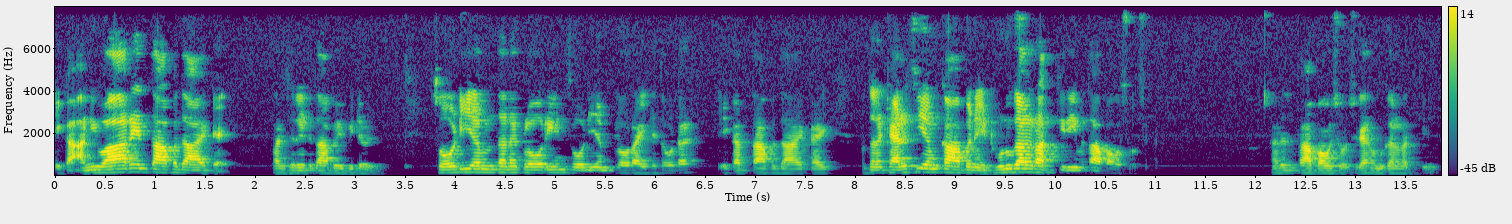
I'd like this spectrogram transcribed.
ඒක අනිවාර්යෙන් තාපදායකයි. පරිසරයට තාපය පිට වෙනවා. සෝඩියම් ධන ක්ලෝරීන් සෝඩියම් ක්ලෝරයිඩ්. එතකොට ඒකත් තාපදායකයි. ඔතන කැල්සියම් කාබනේට් හුණුගල් රත් කිරීම තාප අවශෝෂකයි හරිද තාප අවශෝෂකයි හුණුගල් රත් කිරීම.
